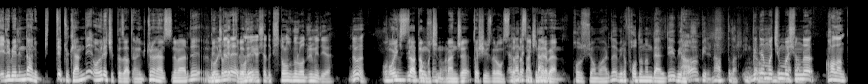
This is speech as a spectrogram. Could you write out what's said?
eli belinde hani bitti tükendi öyle çıktı zaten. Hani bütün enerjisini verdi. Beni çok Golde de etkiledi. onu yaşadık. Stones mu Rodri mi diye. Değil mi? O Onların ikisi bir zaten maçın var. bence taşıyıcıları oldu. Stadında sen tane beğendin? pozisyon vardı. Biri Foden'ın deldiği, biri Ha. o. Birini attılar. Inter bir de maçın başında atamadı. Haaland.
